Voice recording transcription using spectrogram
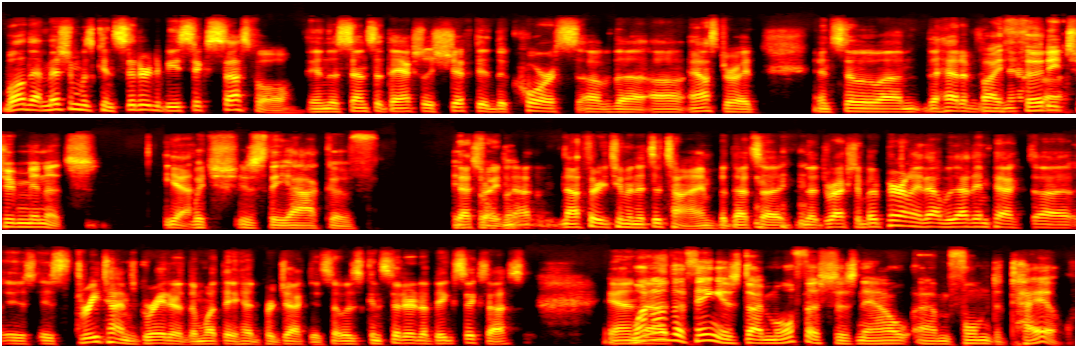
Well, that mission was considered to be successful in the sense that they actually shifted the course of the uh, asteroid. And so um, the head of the By NASA 32 minutes, yeah, which is the arc of. That's right. Not, not 32 minutes of time, but that's uh, the direction. But apparently that that impact uh, is is three times greater than what they had projected. So it was considered a big success. And One uh, other thing is Dimorphos has now um, formed a tail,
